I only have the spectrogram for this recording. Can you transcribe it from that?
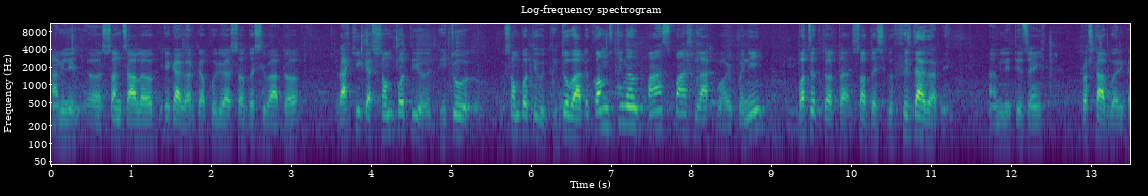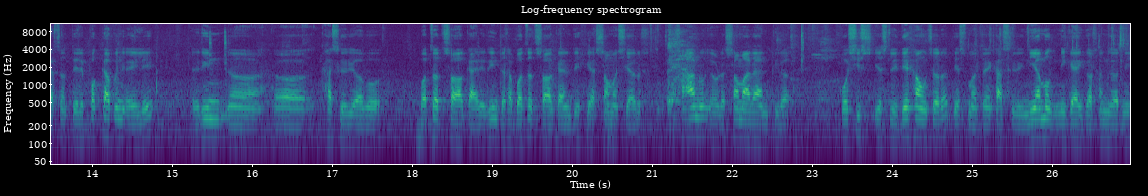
हामीले सञ्चालक एका घरका परिवार सदस्यबाट राखिएका सम्पत्ति धिटो सम्पत्तिको धितोबाट कम्तीमा पाँच पाँच लाख भए पनि बचतकर्ता सदस्यको फिर्ता गर्ने हामीले त्यो चाहिँ प्रस्ताव गरेका छौँ। त्यसले पक्का पनि अहिले ऋण खास गरी अब बचत सहकारी ऋण तथा बचत सहकारीमा देखिएका समस्याहरू सानो एउटा समाधानतिर कोसिस यसले देखाउँछ र त्यसमा चाहिँ खास गरी नियामक निकाय गठन गर्ने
